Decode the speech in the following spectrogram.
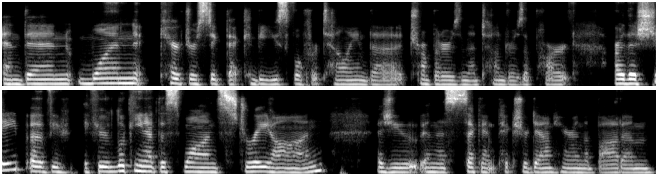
and then one characteristic that can be useful for telling the trumpeters and the tundras apart are the shape of, if, if you're looking at the swan straight on, as you, in this second picture down here in the bottom,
